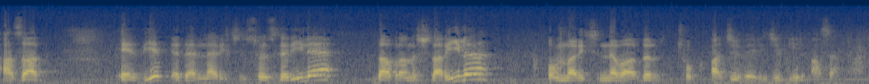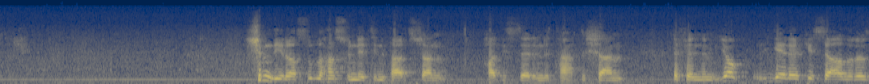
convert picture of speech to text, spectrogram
azap eziyet edenler için sözleriyle, davranışlarıyla onlar için ne vardır? Çok acı verici bir azap vardır. Şimdi Resulullah'ın sünnetini tartışan hadislerini tartışan, efendim yok gerekirse alırız,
